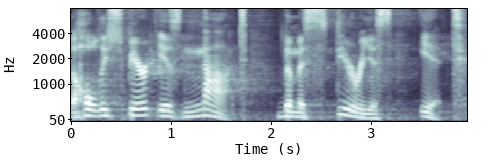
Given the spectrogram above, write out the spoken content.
The Holy Spirit is not the mysterious it.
